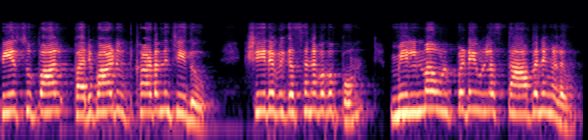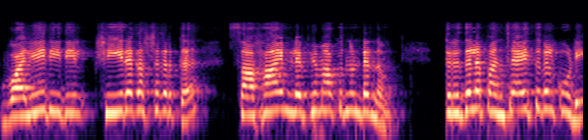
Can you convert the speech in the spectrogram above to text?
പി എസ് സുപാൽ പരിപാടി ഉദ്ഘാടനം ചെയ്തു. ക്ഷീര വികസന വകുപ്പും മിൽമ ഉൾപ്പെടെയുള്ള സ്ഥാപനങ്ങളും വലിയ രീതിയിൽ ക്ഷീര കർഷകർക്ക് സഹായം ലഭ്യമാക്കുന്നുണ്ടെന്നും ത്രിതല പഞ്ചായത്തുകൾ കൂടി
